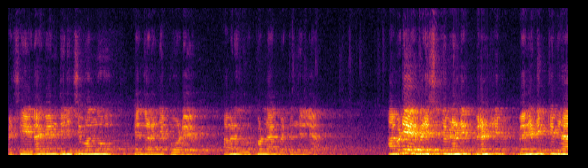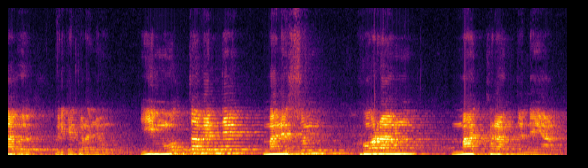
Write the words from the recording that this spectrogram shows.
പക്ഷേ ഇടവൻ തിരിച്ചു വന്നു എന്നറിഞ്ഞപ്പോൾ അവനെ ഉൾക്കൊള്ളാൻ പറ്റുന്നില്ല. അവിടെ പരിശുദ്ധ ബെനഡി- ബെനഡി- ബെനഡിക്റ്റ് പിതാവ് ഒരിക്കൽ പറഞ്ഞു ഈ മൂത്തവന്റെ മനസ്സും ഖോറാം മാക്രാം തന്നെയാണ്.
